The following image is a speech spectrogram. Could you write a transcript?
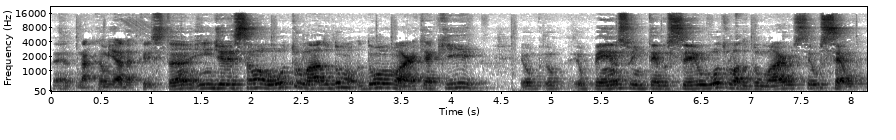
né, na caminhada cristã em direção ao outro lado do, do mar, que aqui eu, eu, eu penso e entendo ser o outro lado do mar, ser o céu.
